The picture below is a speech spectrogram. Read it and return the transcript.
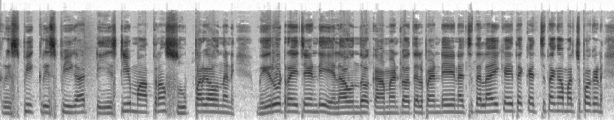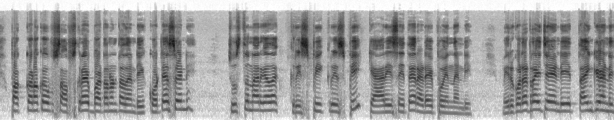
క్రిస్పీ క్రిస్పీగా టేస్టీ మాత్రం సూపర్గా ఉందండి. మీరు ట్రై చేయండి. ఎలా ఉందో కామెంట్లో తెలపండి. నచ్చితే లైక్ అయితే ఖచ్చితంగా మర్చిపోకండి. పక్కన ఒక సబ్స్క్రైబ్ బటన్ ఉంటుందండి. కొట్టేసేయండి. చూస్తున్నారు కదా క్రిస్పీ క్రిస్పీ క్యారీస్ అయితే రెడీ అయిపోయిందండి. మీరు కూడా ట్రై చేయండి. థ్యాంక్ యూ అండి.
